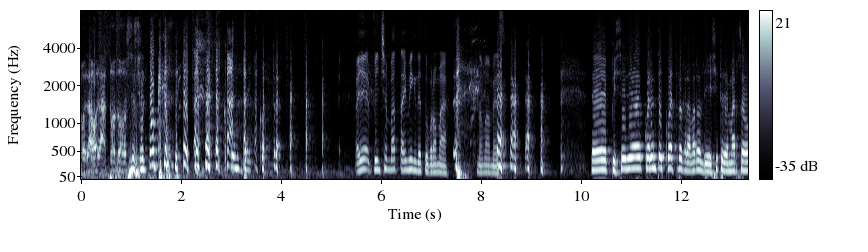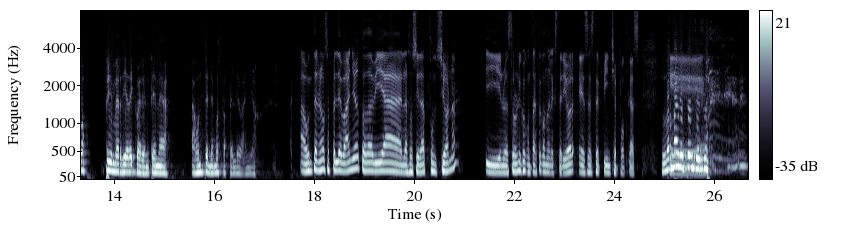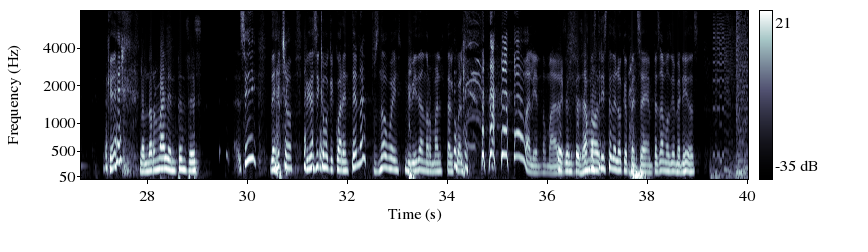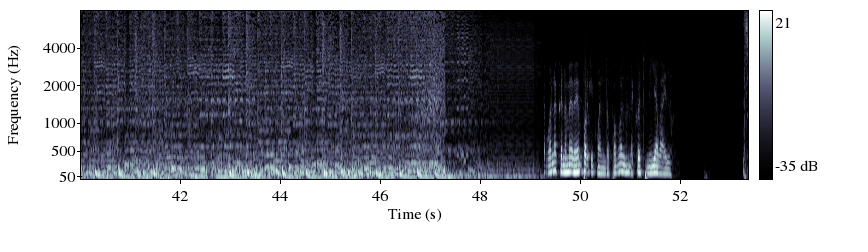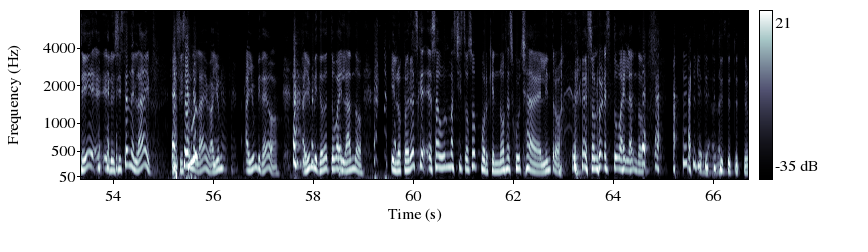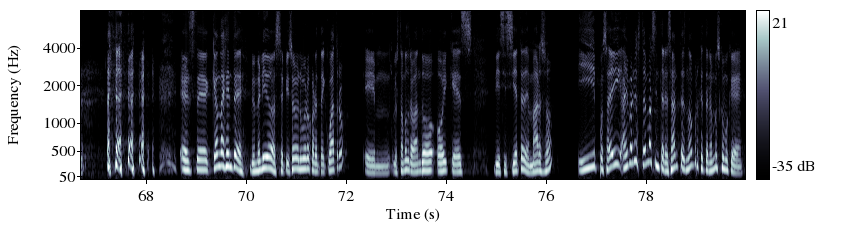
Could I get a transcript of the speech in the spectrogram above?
Hola, hola a todos. Es el podcast de 44. Oye, pinche bad timing de tu broma. No mames. Episodio 44, grabado el 17 de marzo, primer día de cuarentena. Aún tenemos papel de baño. Aún tenemos papel de baño, todavía la sociedad funciona y nuestro único contacto con el exterior es este pinche podcast. Lo normal Que- entonces. ¿Qué? Lo normal entonces. Sí, de hecho, así como que cuarentena, pues no, güey, mi vida normal, tal cual. Valiendo madre. Pues Es empezamos. más triste de lo que pensé. Empezamos, bienvenidos. Qué bueno que no me ven porque cuando pongo la cortinilla bailo. Sí, eh, lo hiciste en el live. Hiciste en el live. Hay un, hay un video. Hay un video de tú bailando. Y lo peor es que es aún más chistoso porque no se escucha el intro. Solo eres tú bailando. Este, ¿qué onda, gente? Bienvenidos. Episodio número 44. Em, lo estamos grabando hoy, que es 17 de marzo. Y pues hay, hay varios temas interesantes, ¿no? Porque tenemos como que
